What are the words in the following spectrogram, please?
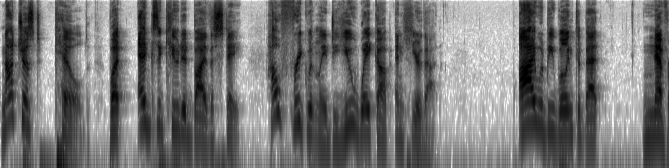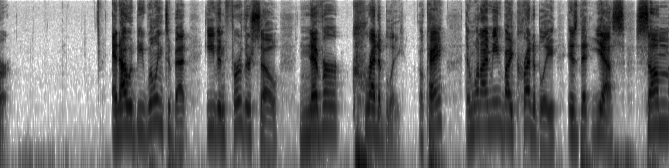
Not just killed, but executed by the state. How frequently do you wake up and hear that? I would be willing to bet never. And I would be willing to bet even further so, never credibly, okay? And what I mean by credibly is that yes, some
